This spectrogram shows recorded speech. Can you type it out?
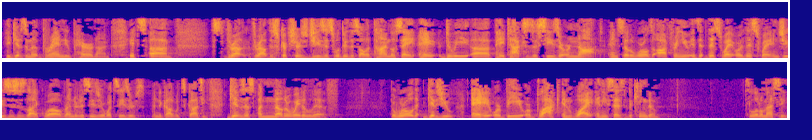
He gives them a brand new paradigm. It's. Uh, Throughout, throughout the scriptures, Jesus will do this all the time. They'll say, hey, do we uh, pay taxes to Caesar or not? And so the world's offering you, is it this way or this way? And Jesus is like, well, render to Caesar what's Caesar's, and to God what's God's. He gives us another way to live. The world gives you A or B or black and white, and he says the kingdom. It's a little messy.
